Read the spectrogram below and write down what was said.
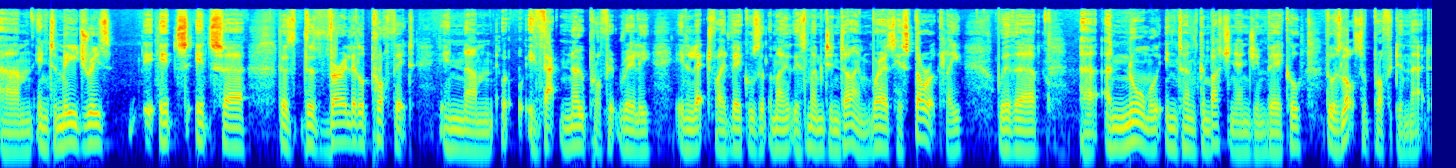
um, intermediaries. It's it's uh, there's there's very little profit in um, in fact no profit really in electrified vehicles at the moment this moment in time. Whereas historically, with a a, a normal internal combustion engine vehicle, there was lots of profit in that.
